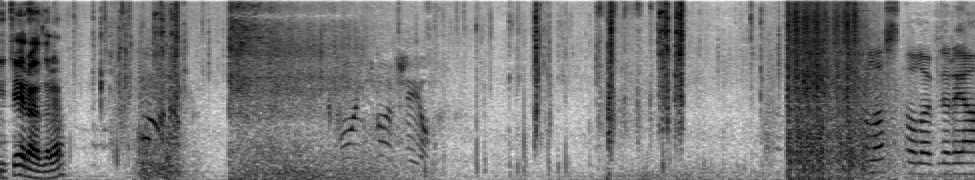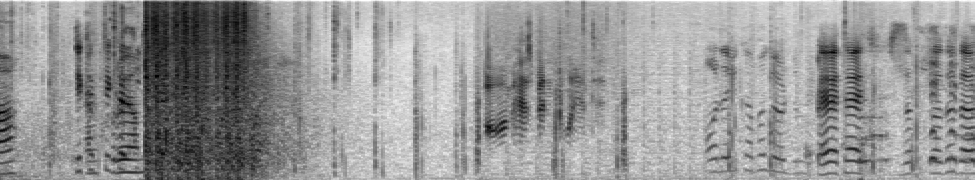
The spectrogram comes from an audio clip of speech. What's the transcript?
CT herhalde lan. Palas da olabilir ya. Dikkat dikkat kuruyorum. dikkat. Orada bir kafa gördüm. Evet evet zıpladı da.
